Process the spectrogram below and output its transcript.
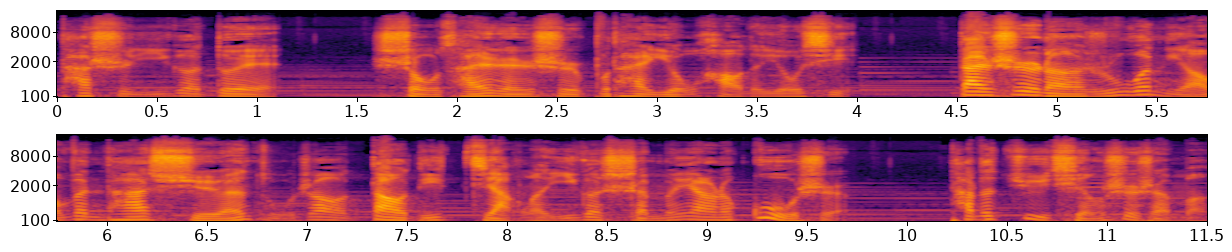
它是一个对手残人士不太友好的游戏。但是呢，如果你要问他《血缘诅咒》到底讲了一个什么样的故事，它的剧情是什么，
